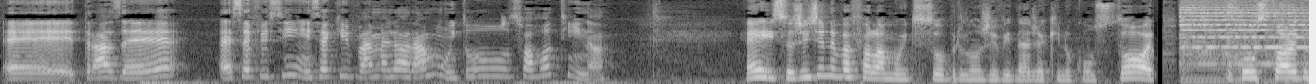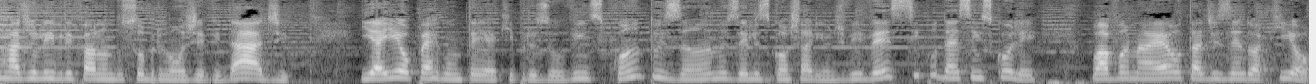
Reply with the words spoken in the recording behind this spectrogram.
é, trazer essa eficiência que vai melhorar muito sua rotina. É isso, a gente ainda vai falar muito sobre longevidade aqui no consultório. O consultório do Rádio Livre falando sobre longevidade. E aí eu perguntei aqui para os ouvintes quantos anos eles gostariam de viver se pudessem escolher. O Avanael está dizendo aqui, ó,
